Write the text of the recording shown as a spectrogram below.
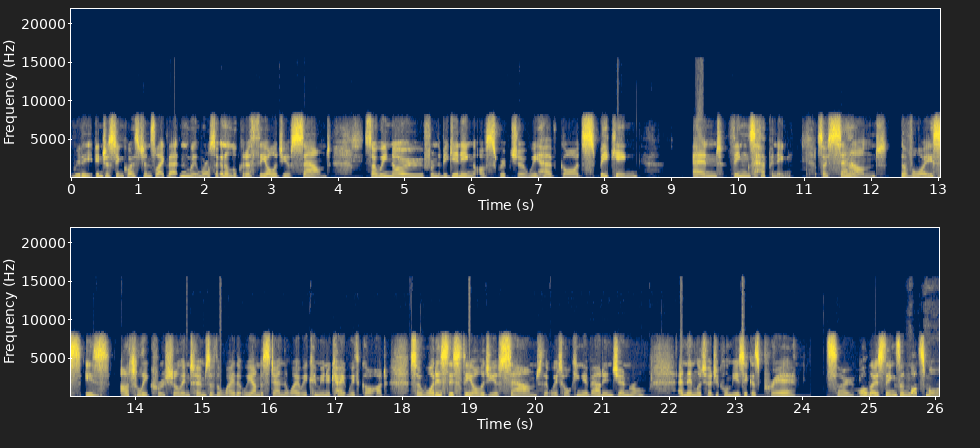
really interesting questions like that. And we're also going to look at a theology of sound. So, we know from the beginning of Scripture we have God speaking and things happening. So, sound, the voice, is utterly crucial in terms of the way that we understand the way we communicate with God. So, what is this theology of sound that we're talking about in general? And then liturgical music as prayer. So, all those things and lots more.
